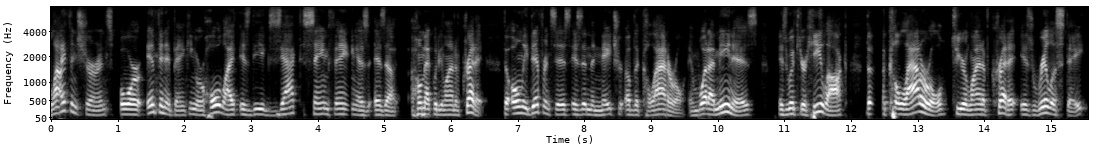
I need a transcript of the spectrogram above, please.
life insurance or infinite banking or whole life is the exact same thing as as a home equity line of credit the only difference is is in the nature of the collateral and what i mean is is with your HELOC, the, the collateral to your line of credit is real estate.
